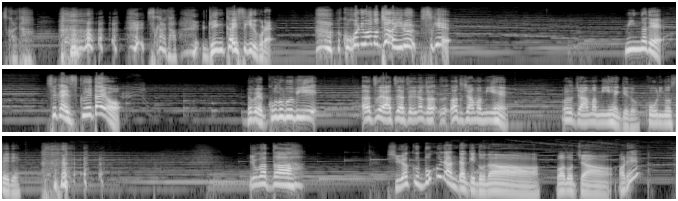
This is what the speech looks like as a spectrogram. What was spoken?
疲れた疲れた限界すぎるこれここにワドちゃんいるすげえみんなで世界救えたよやべえ、このムービー、熱い熱い熱い。なんか、ワトちゃんあんま見えへん。ワトちゃんあんま見えへんけど、氷のせいで。よかった。主役僕なんだけどなワドちゃん。あれ？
